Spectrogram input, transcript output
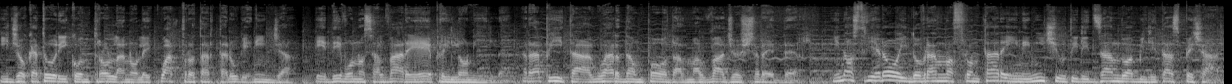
i giocatori controllano le quattro tartarughe ninja e devono salvare April O'Neil, rapita guarda un po' dal malvagio Shredder. I nostri eroi dovranno affrontare i nemici utilizzando abilità speciali.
